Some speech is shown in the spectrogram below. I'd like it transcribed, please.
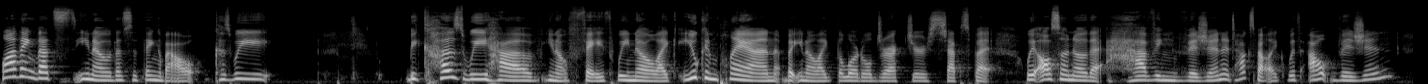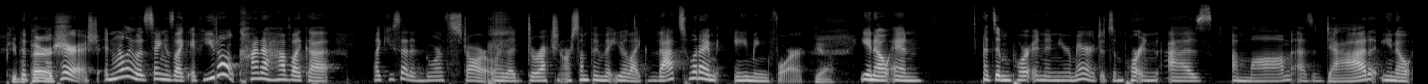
Well, I think that's, you know, that's the thing about because we, because we have, you know, faith, we know like you can plan, but, you know, like the Lord will direct your steps. But we also know that having vision, it talks about like without vision, People the perish. people perish. And really what it's saying is like if you don't kind of have like a, like you said, a North Star or the direction or something that you're like, that's what I'm aiming for yeah you know, and it's important in your marriage. It's important as a mom, as a dad, you know,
